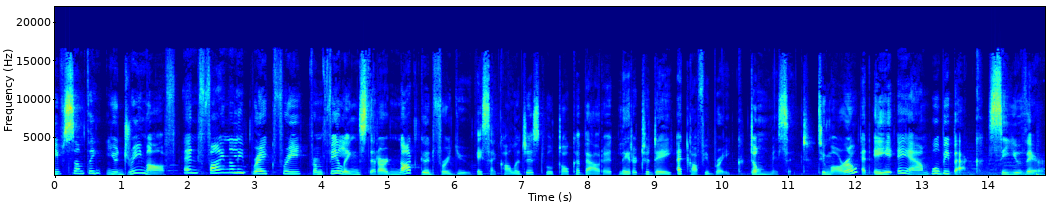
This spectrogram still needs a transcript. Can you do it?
achieve something you dream of, and finally break free from feelings that are not good for you? A psychologist will talk about it later today at coffee break. Don't miss it. Tomorrow at 8 a.m., we'll be back. See you there.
